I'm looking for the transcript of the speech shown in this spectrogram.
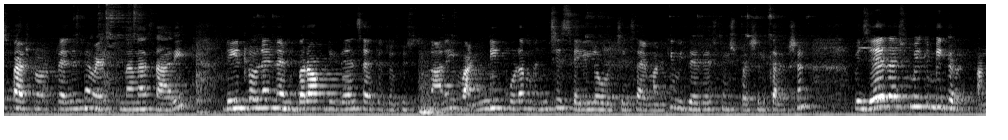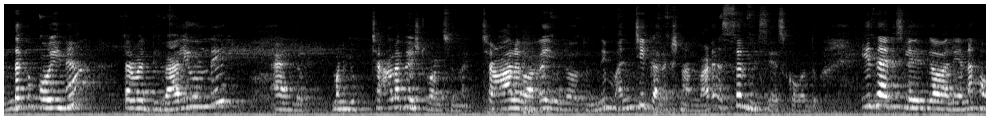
ఎస్ఎల్ఎస్ ఫ్యాషన్ ప్రెజెంట్ వేస్తున్నాను ఆ సారీ. దీంట్లోనే నెంబర్ ఆఫ్ డిజైన్స్ అయితే చూపిస్తున్నాను. ఇవన్నీ కూడా మంచి సేల్లో వచ్చేసాయి మనకి విజయదశమి స్పెషల్ కలెక్షన్. విజయదశమికి మీకు అందకపోయినా తర్వాత దివాళీ ఉంది అండ్ మనకి చాలా ఫెస్టివల్స్ ఉన్నాయి. చాలా బాగా యూజ్ అవుతుంది. మంచి కలెక్షన్ అన్నమాట. అస్సలు మిస్ చేసుకోవద్దు. ఈ శారీస్ లేదు కావాలి అన్న హౌ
